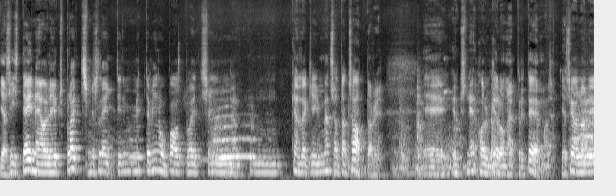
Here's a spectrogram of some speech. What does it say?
ja siis teine oli üks plats, mis leiti mitte minu poolt, vaid siin mm, kellegi metsataksaatori. üks kolm kilomeetrit eemal ja seal oli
